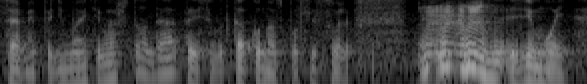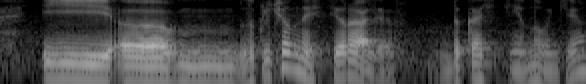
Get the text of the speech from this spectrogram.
сами понимаете, во что, да, то есть вот как у нас после соли зимой. И э, заключенные стирали до кости ноги,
